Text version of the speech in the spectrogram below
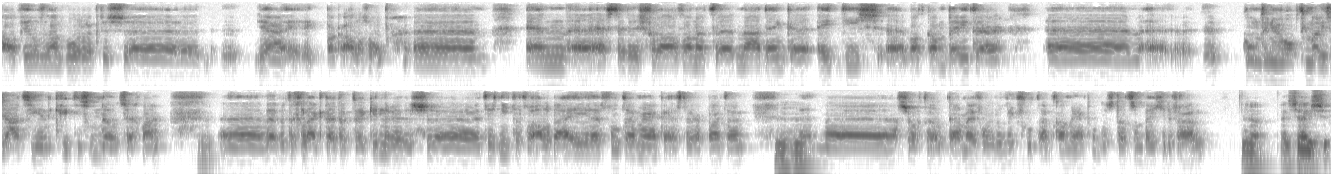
al heel verantwoordelijk, dus ja, ik pak alles op. Ehm, en Esther is vooral van het nadenken, ethisch, wat kan beter. Continue optimalisatie en de kritische nood, zeg maar. Ja. Uh, we hebben tegelijkertijd ook twee kinderen, dus uh, het is niet dat we allebei uh, fulltime werken, Esther parttime. Mm -hmm. En zorgt er ook daarmee voor dat ik fulltime kan werken. Dus dat is een beetje de verhouding. Ja, en zij is,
